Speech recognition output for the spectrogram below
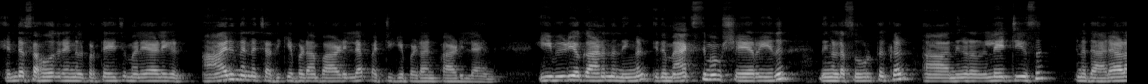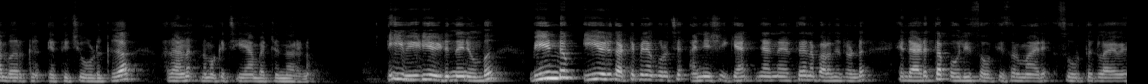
എന്റെ സഹോദരങ്ങൾ പ്രത്യേകിച്ച് മലയാളികൾ ആരും തന്നെ ചതിക്കപ്പെടാൻ പാടില്ല പറ്റിക്കപ്പെടാൻ പാടില്ല എന്ന്. ഈ വീഡിയോ കാണുന്ന നിങ്ങൾ ഇത് മാക്സിമം ഷെയർ ചെയ്ത് നിങ്ങളുടെ സുഹൃത്തുക്കൾ നിങ്ങളുടെ റിലേറ്റീവ്സ് ഇങ്ങനെ ധാരാളം പേർക്ക് എത്തിച്ചു കൊടുക്കുക. അതാണ് നമുക്ക് ചെയ്യാൻ പറ്റുന്ന ഒരെണ്ണം. ഈ വീഡിയോ ഇടുന്നതിന് മുമ്പ് വീണ്ടും ഈ ഒരു തട്ടിപ്പിനെ കുറിച്ച് അന്വേഷിക്കാൻ ഞാൻ നേരത്തെ തന്നെ പറഞ്ഞിട്ടുണ്ട്. എന്റെ അടുത്ത പോലീസ് ഓഫീസർമാർ സുഹൃത്തുക്കളായ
